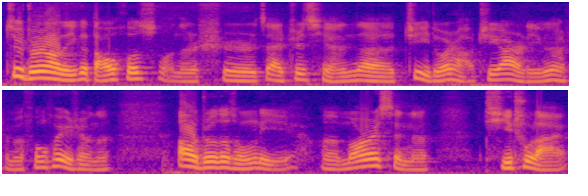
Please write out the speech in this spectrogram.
最重要的一个导火索呢，是在之前的 G 多少 G 二零啊什么峰会上呢，澳洲的总理呃 Morrison 呢提出来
